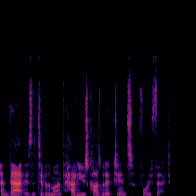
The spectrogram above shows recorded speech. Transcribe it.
And that is the tip of the month, how to use Cosmedent tints for effect.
